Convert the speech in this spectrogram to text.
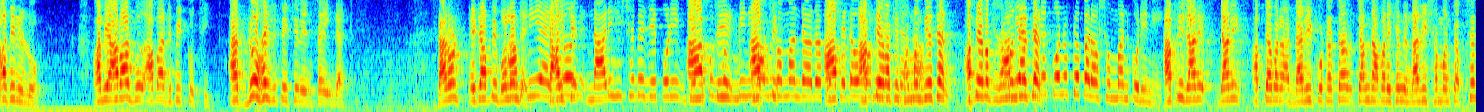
তাদেরই লোক। আমি আবার আবার রিপিট করছি। I have no hesitation in saying that কারণ এটা আপনি বলেন নাই। কালকে নারী হিসেবে যে পরি- মিনিমাম সম্মান দেওয়া দরকার সেটাও আপনি আমাকে সম্মান দিয়েছেন। আপনি আমাকে সম্মান আমি দিয়েছেন। আপনাকে কোনো প্রকার অসম্মান করিনি। আপনি নারী নারী আপনি আবার নারীর কোটা চান না আবার এখানে নারীর সম্মান চাচ্ছেন।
